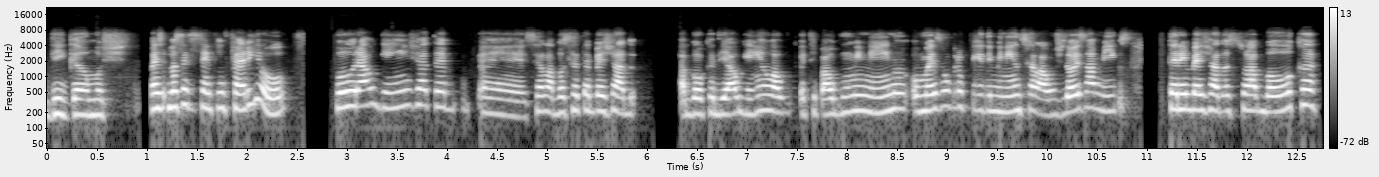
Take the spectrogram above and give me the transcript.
digamos, mas você se sente inferior por alguém já ter, é, sei lá, você ter beijado a boca de alguém, ou tipo, algum menino, o mesmo grupinho de meninos, sei lá, uns dois amigos, terem beijado a sua boca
